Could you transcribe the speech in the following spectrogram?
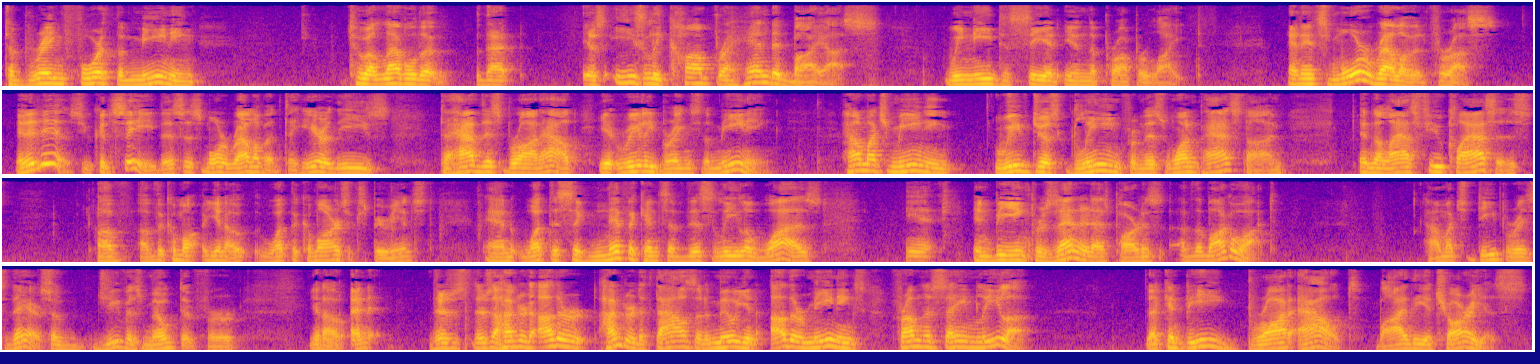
to bring forth the meaning to a level that that is easily comprehended by us we need to see it in the proper light. And it's more relevant for us. And it is. You can see this is more relevant to hear these, to have this brought out. It really brings the meaning. How much meaning we've just gleaned from this one pastime in the last few classes of of the you know what the Kumars experienced and what the significance of this Leela was in, in being presented as part of, of the Bhagavat. How much deeper is there? So Jiva's milked it for, you know, and there's there's a hundred other hundred, a thousand, a million other meanings from the same Leela that can be brought out by the Acharyas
